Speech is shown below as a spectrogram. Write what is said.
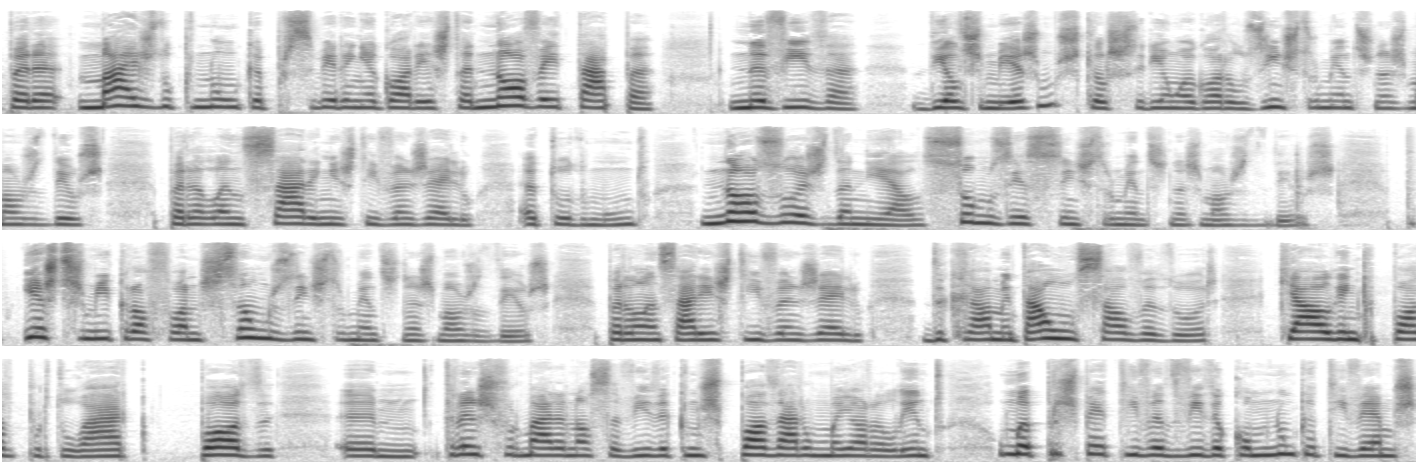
para, mais do que nunca, perceberem agora esta nova etapa na vida deles mesmos, que eles seriam agora os instrumentos nas mãos de Deus para lançarem este Evangelho a todo mundo. Nós hoje, Daniel, somos esses instrumentos nas mãos de Deus. Estes microfones são os instrumentos nas mãos de Deus para lançar este Evangelho de que realmente há um Salvador, que há alguém que pode perdoar, que pode um, transformar a nossa vida, que nos pode dar um maior alento, uma perspectiva de vida como nunca tivemos,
